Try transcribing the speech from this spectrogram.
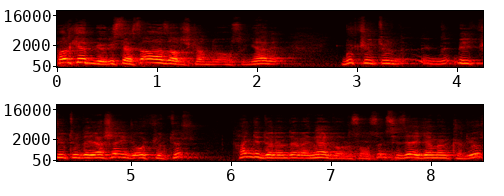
Fark etmiyor. İsterse ağız alışkanlığı olsun. Yani bu kültür bir kültürde yaşayınca o kültür hangi dönemde ve nerede olursa olsun size egemen kılıyor.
